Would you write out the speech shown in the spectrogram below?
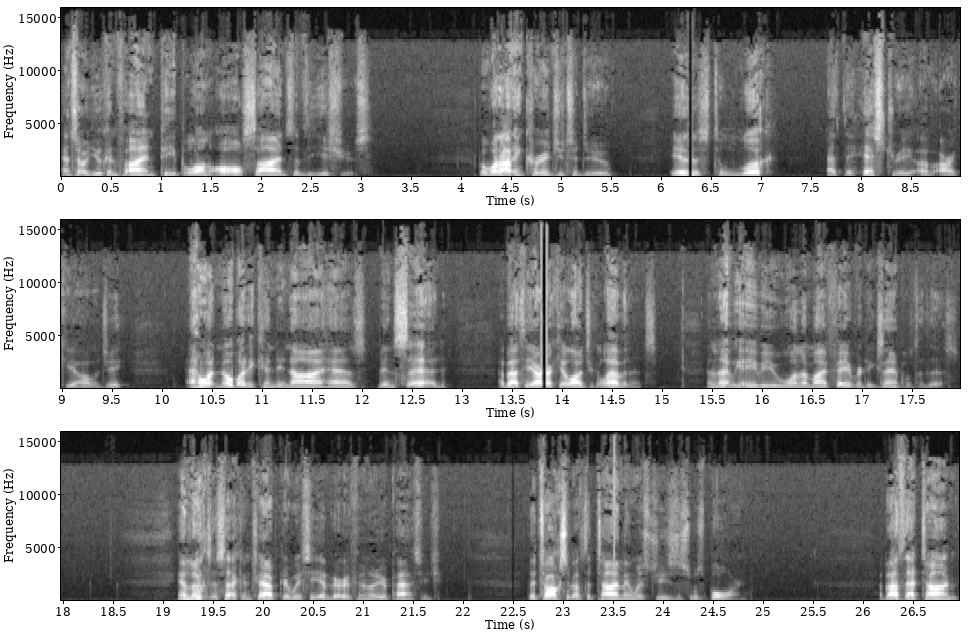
And so you can find people on all sides of the issues. But what I'd encourage you to do is to look at the history of archaeology and what nobody can deny has been said about the archaeological evidence. And let me give you one of my favorite examples of this. In Luke, the second chapter, we see a very familiar passage that talks about the time in which Jesus was born. About that time,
